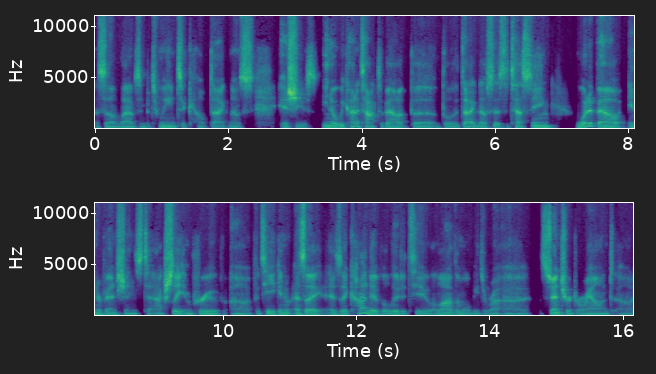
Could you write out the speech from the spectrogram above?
a set of labs in between to help diagnose issues. You know, we kind of talked about the, the diagnosis, the testing, what about interventions to actually improve uh, fatigue? And as I as I kind of alluded to, a lot of them will be uh, centered around uh,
